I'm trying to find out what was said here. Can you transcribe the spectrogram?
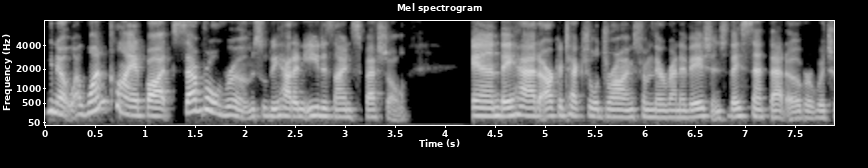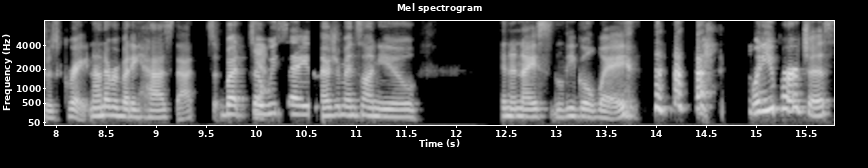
you know one client bought several rooms. We had an e-design special, and they had architectural drawings from their renovations. So they sent that over, which was great. Not everybody has that, so, but so yeah. we say the measurements on you in a nice legal way when you purchase.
